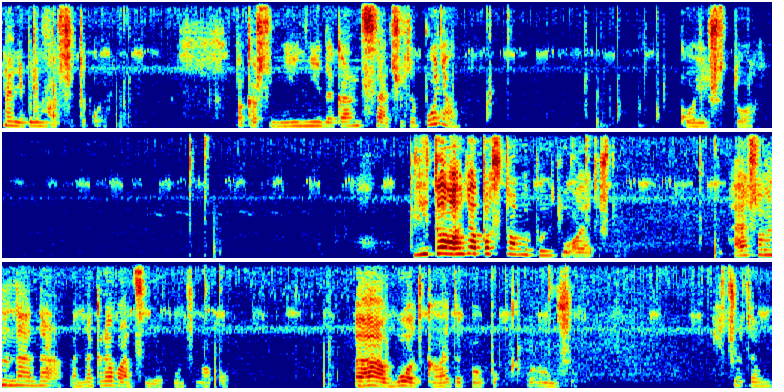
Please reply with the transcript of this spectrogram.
Я не понимаю, что такое. Пока что не, не до конца что-то понял. Кое-что. Плита, я поставлю плиту. А это что? А особенно на, на, на кровать сверху, чуваку. А, водка, это по, по, получше. И что там?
